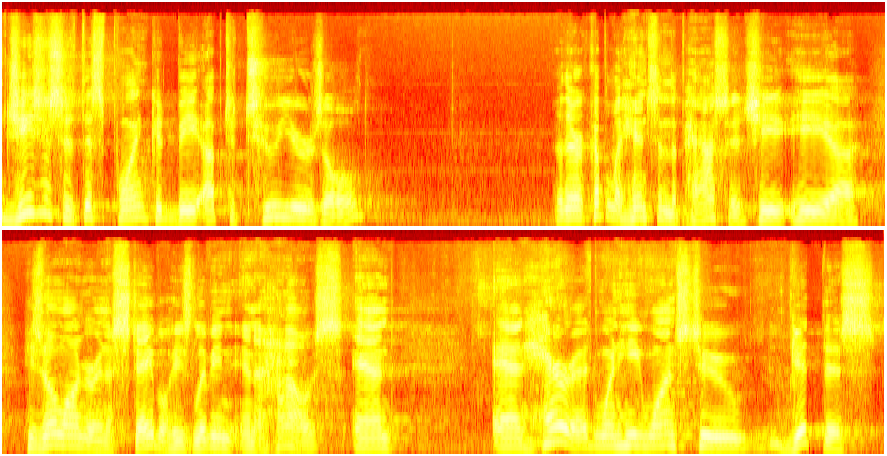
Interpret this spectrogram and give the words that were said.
Jesus at this point could be up to two years old. There are a couple of hints in the passage. He, he, uh, he's no longer in a stable, he's living in a house. And, and Herod, when he wants to get this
